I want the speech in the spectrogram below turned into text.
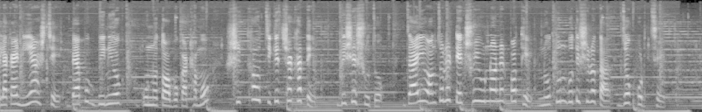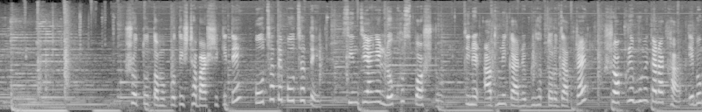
এলাকায় নিয়ে আসছে ব্যাপক বিনিয়োগ, উন্নত অবকাঠামো শিক্ষা ও চিকিৎসা খাতে বিশেষ সুযোগ, যা এই অঞ্চলের টেকসই উন্নয়নের পথে নতুন গতিশীলতা যোগ করছে। সত্তরতম প্রতিষ্ঠা বার্ষিকীতে পৌঁছাতে পৌঁছাতে সিনচিয়াংয়ের লক্ষ্য স্পষ্ট। চীনের আধুনিকায়নের বৃহত্তর যাত্রায় সক্রিয় ভূমিকা রাখা এবং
